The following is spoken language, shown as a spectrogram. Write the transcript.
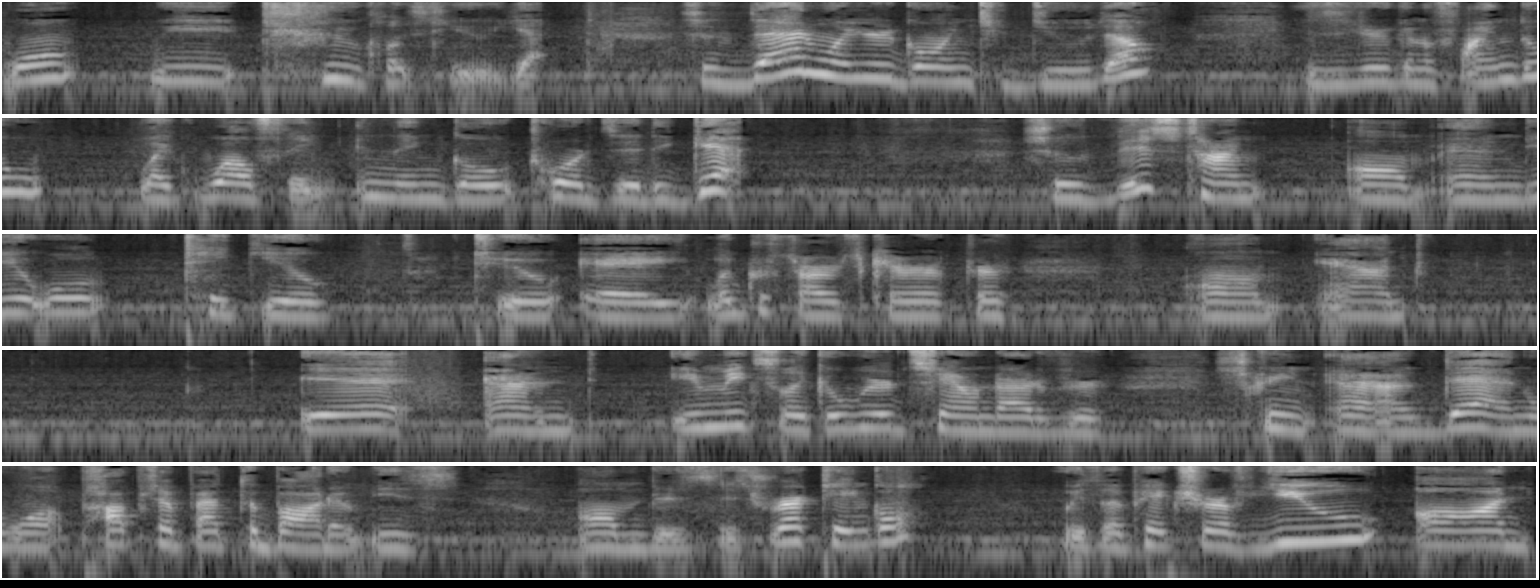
won't be too close to you yet so then what you're going to do though is you're gonna find the like well thing and then go towards it again so this time um and it will take you to a lego stars character um and it and it makes like a weird sound out of your screen and then what pops up at the bottom is um, there's this rectangle with a picture of you on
